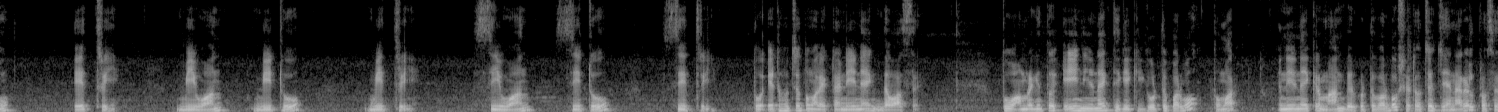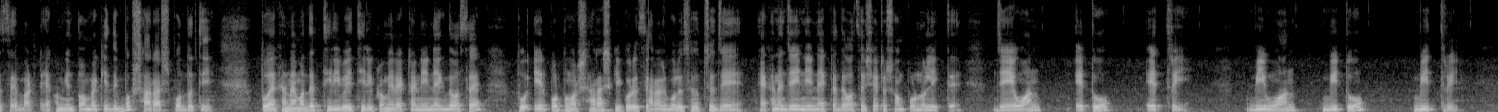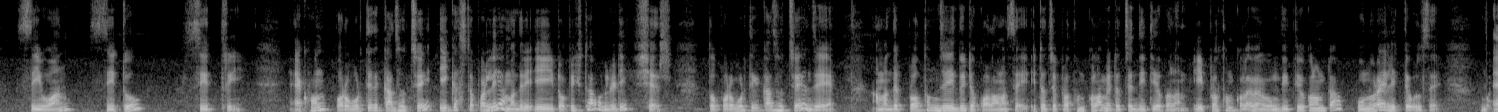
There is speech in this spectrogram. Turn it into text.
A three B one B two B three C one C two C three তো এটা হচ্ছে তোমার একটা নির্ণায়ক দেওয়া আছে। তো আমরা কিন্তু এই নির্ণায়ক থেকে কি করতে পারব? তোমার নির্ণায়কের মান বের করতে পারব, সেটা হচ্ছে জেনারেল প্রসেসে বাট এখন কিন্তু আমরা কি দেখব? সারাস পদ্ধতি। তো এখানে আমাদের থ্রি বাই থ্রি ক্রমের একটা নির্ণায়ক দেওয়া আছে। তো এরপর তোমার সারাস কি করেছে? সারাস বলেছে হচ্ছে যে, এখানে যে নির্ণায়কটা দেওয়া আছে, সেটা সম্পূর্ণ লিখতে। যে A one A two A three B one B two B three C one C two C three এখন পরবর্তীতে কাজ হচ্ছে এই কাজটা পারলেই আমাদের এই টপিকসটা অলরেডি শেষ। তো পরবর্তী কাজ হচ্ছে যে আমাদের প্রথম যে দুইটা কলাম আছে, এটা হচ্ছে প্রথম কলাম, এটা হচ্ছে দ্বিতীয় কলাম। এই প্রথম কলাম এবং দ্বিতীয় কলামটা পুনরায় লিখতে বলছে।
